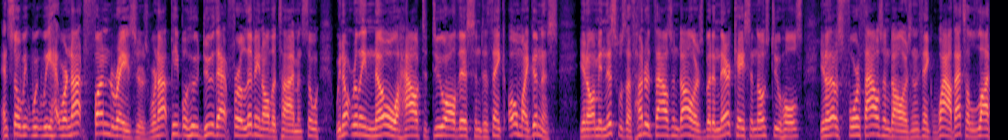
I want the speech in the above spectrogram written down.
And so we, we, we, we're not fundraisers. We're not people who do that for a living all the time. And so we don't really know how to do all this and to think, oh my goodness, you know, I mean, this was $100,000, but in their case, in those two holes, you know, that was $4,000. And they think, wow, that's a lot.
